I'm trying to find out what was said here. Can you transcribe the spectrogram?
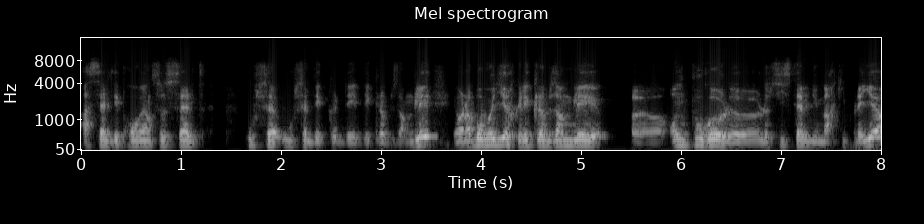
à celles des provinces celtes ou, celles des, clubs anglais. Et on a beau me dire que les clubs anglais euh, ont pour eux le, système du marquee player,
